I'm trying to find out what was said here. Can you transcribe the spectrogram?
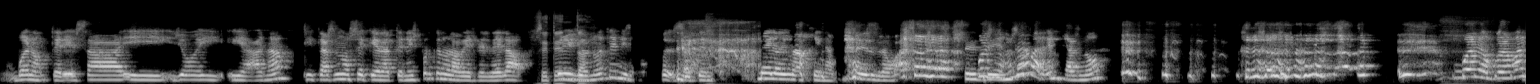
bueno, Teresa y yo y, Ana, quizás no sé qué edad tenéis porque no la habéis revelado. 70. Pero yo no he tenido. Pues, 70. Me lo imagino, es broma. Pues no nos aparentas, ¿no? Bueno, pero más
